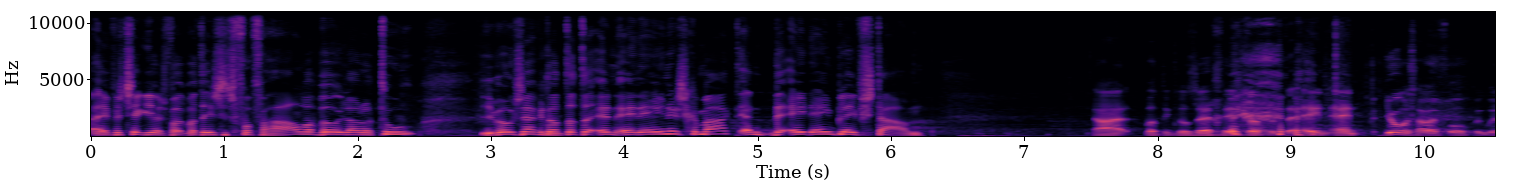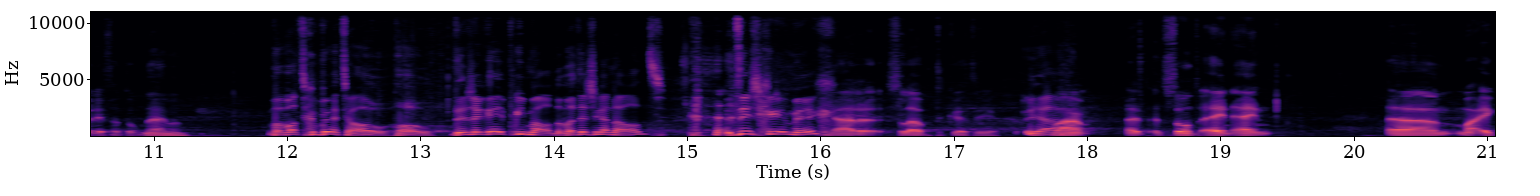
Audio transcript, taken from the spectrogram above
even serieus, wat, wat is dit voor verhaal? Wat wil je nou naartoe? Je wil zeggen dat, dat er een 1-1 is gemaakt en de 1-1 bleef staan. Ja, wat ik wil zeggen is dat het de 1-1... Jongens, hou even op. Ik ben even aan het opnemen. Maar wat gebeurt er? Ho, ho. Dit is een reprimande. Wat is er aan de hand? het is grimmig. Ja, de, ze lopen te kutten hier. Ja. Maar het, het stond 1-1. Ehm, maar ik,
